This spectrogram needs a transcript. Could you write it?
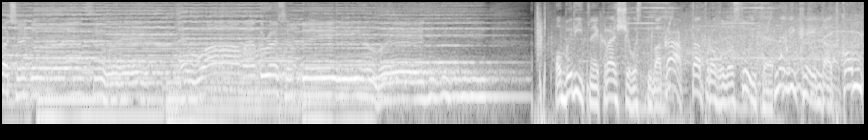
such a glance away, a warm embracing and away. Оберіть найкращого співака та проголосуйте на vk.com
